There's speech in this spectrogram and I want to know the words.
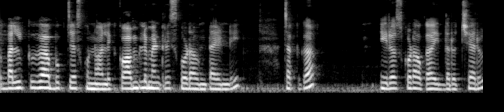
బల్క్గా బుక్ చేసుకున్న వాళ్ళకి కాంప్లిమెంటరీస్ కూడా ఉంటాయండి. చక్కగా. ఈరోజు కూడా ఒక ఇద్దరు వచ్చారు.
